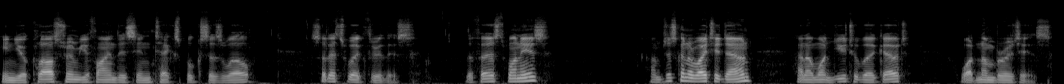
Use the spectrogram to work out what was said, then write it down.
in your classroom, you'll find this in textbooks as well. So let's work through this. The first one is, I'm just going to write it down and I want you to work out what number it is.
